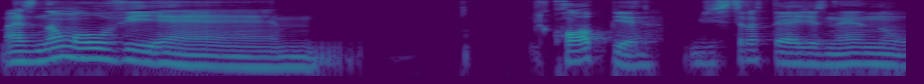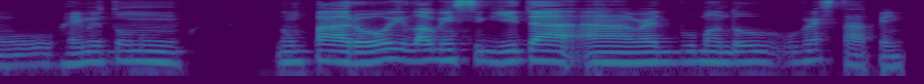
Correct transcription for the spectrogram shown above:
mas não houve eh, cópia de estratégias, né? No, o Hamilton não, não parou e logo em seguida a Red Bull mandou o Verstappen.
